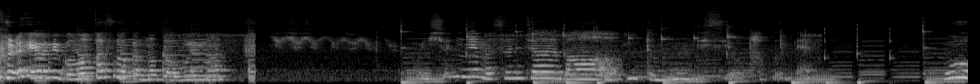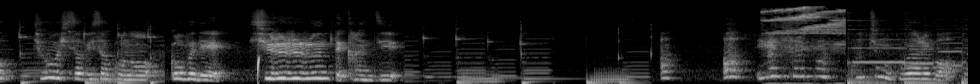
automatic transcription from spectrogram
ここら辺をねごまかそうかなと思います。一緒にね結んじゃえばいいと思うんですよ多分ね。おお超久々このゴムでシュルルルンって感じ。ああ意外とそれっぽい。こっちもこうやれば。ここ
